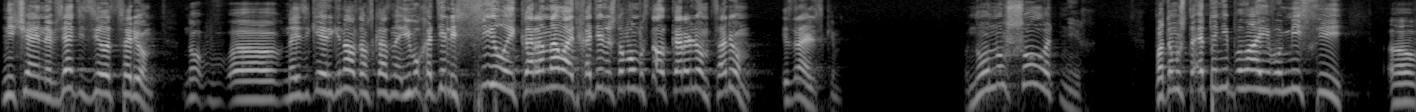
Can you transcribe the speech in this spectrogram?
Нечаянно взять и сделать царем но э, на языке оригинала там сказано, его хотели силой короновать, хотели, чтобы он стал королем, царем израильским. Но он ушел от них, потому что это не была его миссией э,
